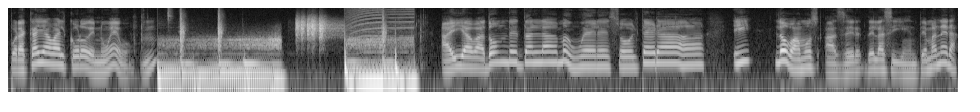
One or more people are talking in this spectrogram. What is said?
Por acá ya va el coro de nuevo. Ahí ya va. ¿Dónde están las mujeres solteras? Y lo vamos a hacer de la siguiente manera.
